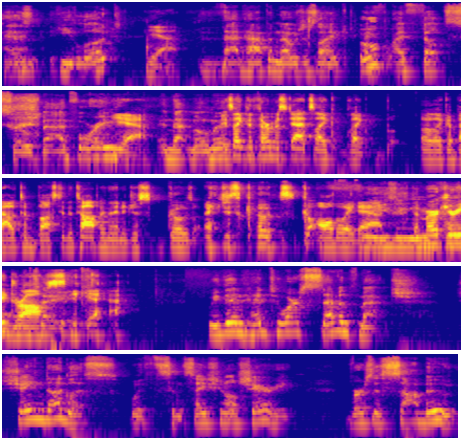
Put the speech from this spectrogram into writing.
as he looked, yeah. That happened. I was just like, oop! I, felt so bad for him. Yeah. In that moment, It's like the thermostat's like like uh, like about to bust at the top, and then it just goes it just goes all the way down. Freezing the mercury drops. take. Yeah. we then head to our seventh match: Shane Douglas with Sensational Sherry versus Sabu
